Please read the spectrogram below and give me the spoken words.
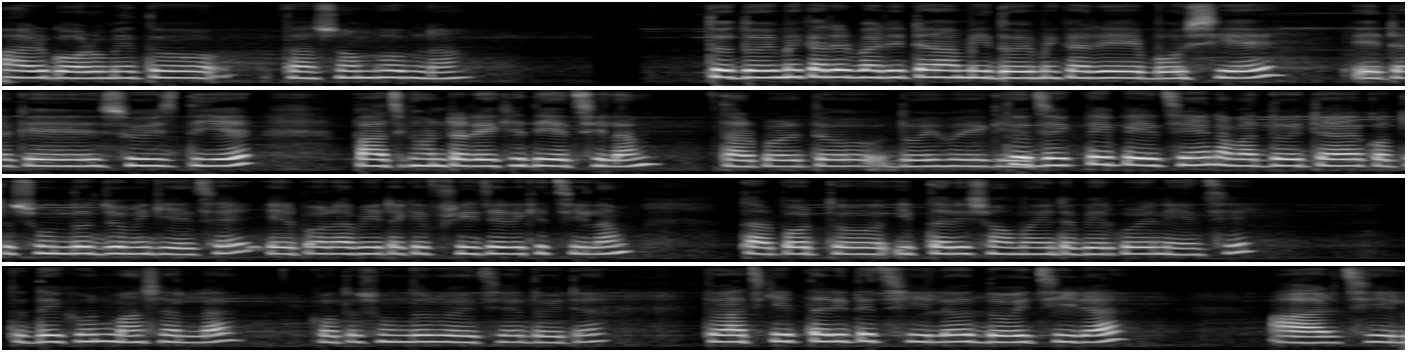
আর গরমে তো তা সম্ভব না। তো দই মেকারের বাড়িটা আমি দই মেকারে বসিয়ে এটাকে সুইচ দিয়ে পাঁচ ঘণ্টা রেখে দিয়েছিলাম। তারপরে তো দই হয়ে গিয়েছে। তো দেখতেই পেয়েছেন আমার দইটা কত সুন্দর জমে গিয়েছে। এরপর আমি এটাকে ফ্রিজে রেখেছিলাম। তারপর তো ইফতারির সময় এটা বের করে নিয়েছি। তো দেখুন মাসাল্লাহ কত সুন্দর হয়েছে দইটা। তো আজকে ইফতারিতে ছিল দই চিরা আর ছিল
